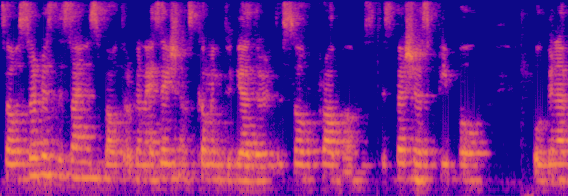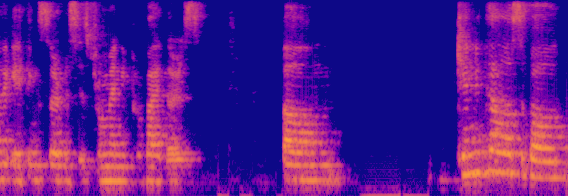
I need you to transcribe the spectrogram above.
So service design is about organizations coming together to solve problems especially as people will be navigating services from many providers um, can you tell us about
